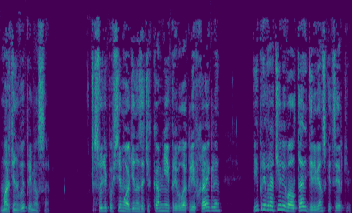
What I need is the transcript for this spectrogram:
Мартин выпрямился. Судя по всему, один из этих камней привела Клифф Хайглин и превратили в алтарь деревенской церкви.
